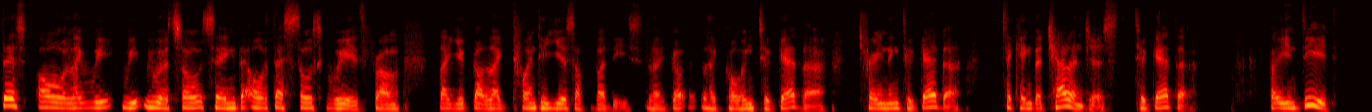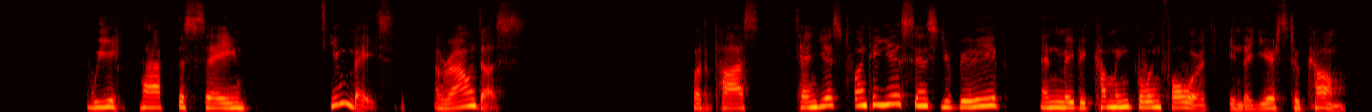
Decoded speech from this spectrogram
this oh like we, we we were so saying that oh that's so sweet from like you've got like 20 years of buddies like go, like going together training together taking the challenges together. But indeed we have the same teammates around us for the past 10 years, 20 years since you believe, and maybe coming going forward in the years to come.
